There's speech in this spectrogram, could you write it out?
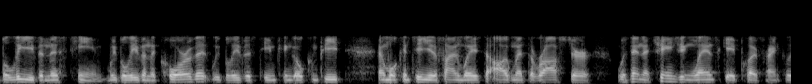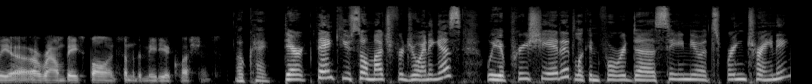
believe in this team. We believe in the core of it. We believe this team can go compete, and we'll continue to find ways to augment the roster within a changing landscape, quite frankly, around baseball and some of the media questions. Okay. Derek, thank you so much for joining us. We appreciate it. Looking forward to seeing you at spring training.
